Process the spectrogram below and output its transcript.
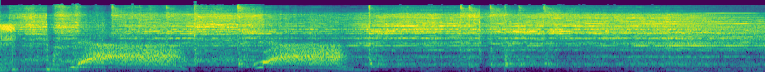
Yeah!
